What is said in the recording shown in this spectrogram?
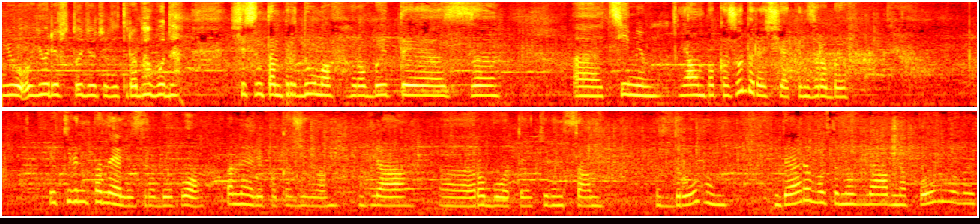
Ю... Юрі в студію туди треба буде. Щось він там придумав робити з е, цими. Я вам покажу, до речі, як він зробив. Які він панелі зробив? О, панелі покажу вам для е, роботи, які він сам з другом. Дерево замовляв, наповнювач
